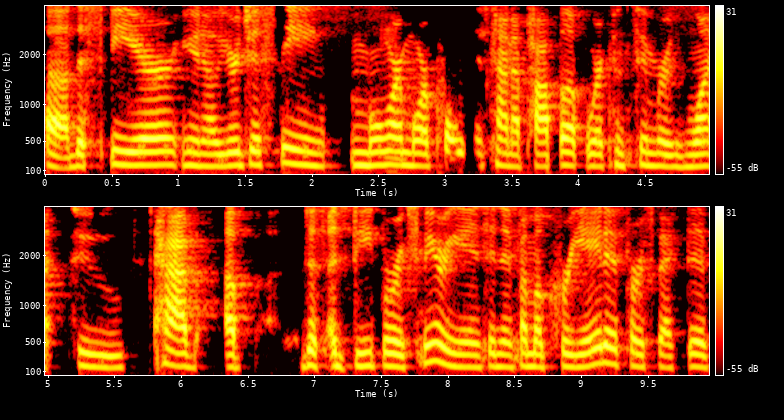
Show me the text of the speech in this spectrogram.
uh, the Sphere, you know, you're just seeing more and more places kind of pop up where consumers want to have a just a deeper experience. And then from a creative perspective,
